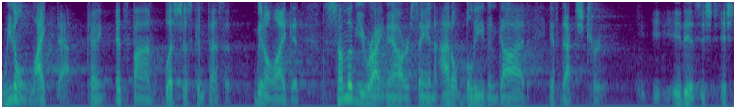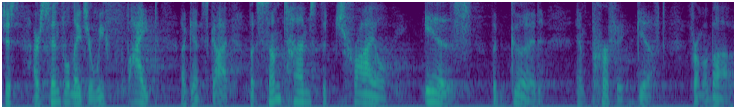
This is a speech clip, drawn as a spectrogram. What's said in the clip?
We don't like that, okay? It's fine. Let's just confess it. We don't like it. Some of you right now are saying, I don't believe in God if that's true. It is. It's, just our sinful nature. We fight against God. But sometimes the trial is the good and perfect gift from above.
